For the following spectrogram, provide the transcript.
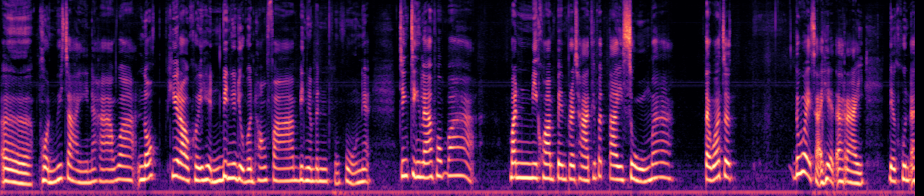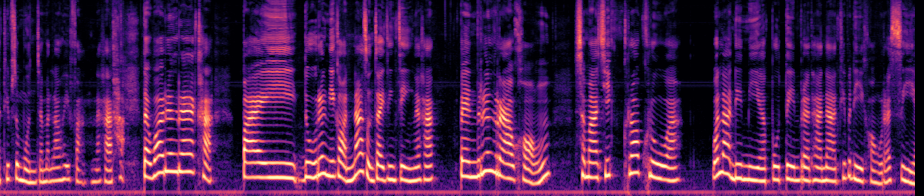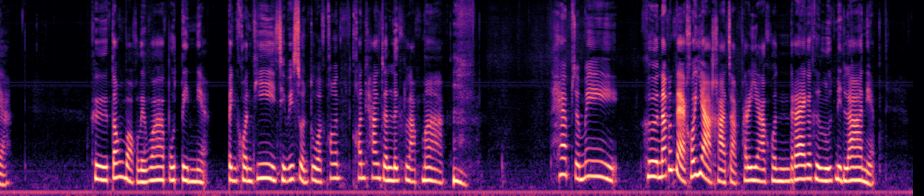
เออผลวิจัยนะคะว่านกที่เราเคยเห็นบินกันอยู่บนท้องฟ้า บินกันเป็นฝูงๆเนี่ย จริง ๆ แล้วพบว่ามันมีความเป็นประชาธิปไตยสูงมาก แต่ว่าจะด้วยสาเหตุอะไร เดี๋ยวคุณอาทิตย์สมุนจะมาเล่าให้ฟังนะคะค่ะแต่ว่าเรื่องแรกค่ะ ไปดูเรื่องนี้ก่อนน่าสนใจจริง ๆนะคะ เป็นเรื่องราวของสมาชิกครอบครัววลาดิเมียร์ปูตินประธานาธิบดีของรัสเซีย คือต้องบอกเลยว่าปูตินเนี่ย เป็นคนที่ชีวิตส่วนตัวค่อนค่อนข้างจะลึกลับมากแทบจะไม่คือนับตั้งแต่เขาหย่าขาดจากภรรยาคนแรกก็คือรูธมิลล่าเนี่ย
